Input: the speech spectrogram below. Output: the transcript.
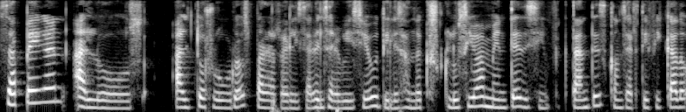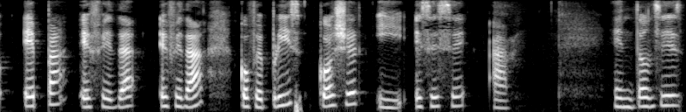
Se apegan a los altos rubros para realizar el servicio utilizando exclusivamente desinfectantes con certificado EPA, FDA, COFEPRIS, KOSHER y SCA. Entonces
